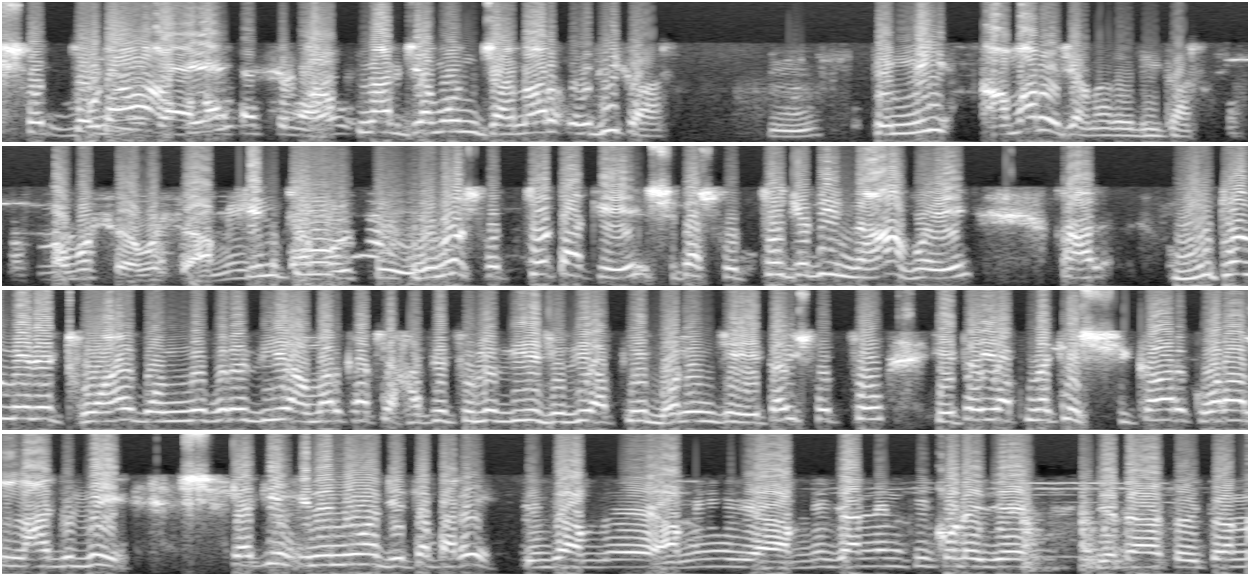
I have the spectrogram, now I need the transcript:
সত্যটা আগে। আপনার যেমন জানার অধিকার তেমনি আমারও জানার অধিকার। অবশ্যই অবশ্যই। আমি কিন্তু কোন সত্যটাকে সেটা সত্য যদি না হয়ে আর মুঠো মেরে ঠোঁয়ায় বন্ধ করে দিয়ে আমার কাছে হাতে তুলে দিয়ে যদি আপনি বলেন যে এটাই সত্য এটাই আপনাকে স্বীকার করা লাগবে সেটা কি মেনে নেওয়া যেতে পারে? কিন্তু আমি আপনি জানলেন কি করে যে যেটা চৈতন্য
